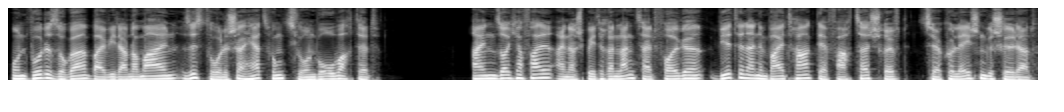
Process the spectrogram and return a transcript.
und wurde sogar bei wieder normalen systolischer Herzfunktion beobachtet. Ein solcher Fall einer späteren Langzeitfolge wird in einem Beitrag der Fachzeitschrift Circulation geschildert.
